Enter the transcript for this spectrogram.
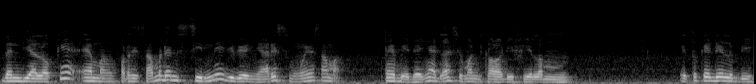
dan dialognya emang persis sama dan scene-nya juga nyaris semuanya sama. Tapi bedanya adalah cuman kalau di film itu kayak dia lebih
